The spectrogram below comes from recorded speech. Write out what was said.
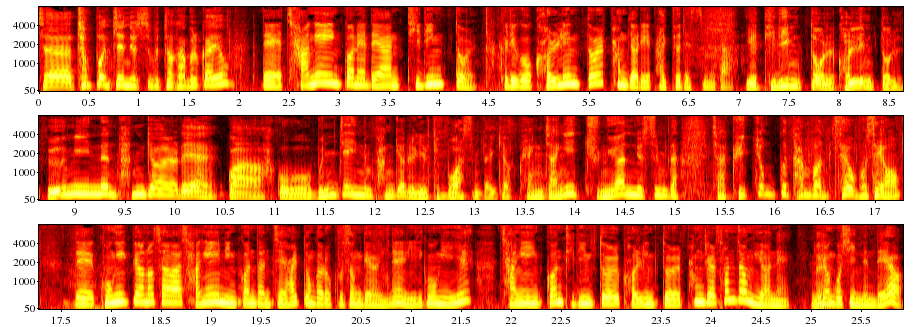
자, 첫 번째 뉴스부터 가볼까요? 네, 장애인권에 대한 디딤돌 그리고 걸림돌 판결이 발표됐습니다. 예, 디딤돌, 걸림돌 의미 있는 판결과 하고 문제 있는 판결을 이렇게 모았습니다. 이게 굉장히 중요한 뉴스입니다. 자, 귀 쫑긋 한번 세워 보세요. 네, 공익 변호사와 장애인 인권 단체 활동가로 구성되어 있는 2021 장애인권 디딤돌 걸림돌 판결 선정위원회 이런 네. 곳이 있는데요.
